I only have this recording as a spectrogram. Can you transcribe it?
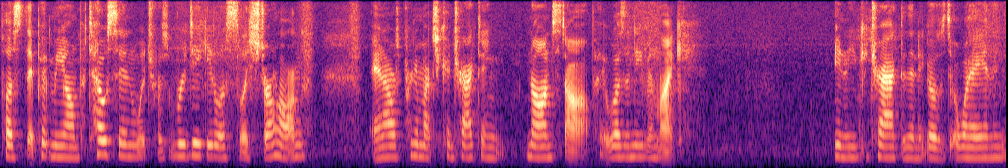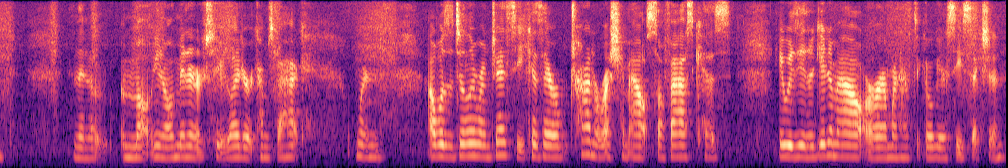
Plus, they put me on Pitocin, which was ridiculously strong. And I was pretty much contracting nonstop. It wasn't even like, you know, you contract and then it goes away and then, and then a, a you know, a minute or two later it comes back. When I was delivering Jesse because they were trying to rush him out so fast because it was either get him out or I'm going to have to go get a C-section.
